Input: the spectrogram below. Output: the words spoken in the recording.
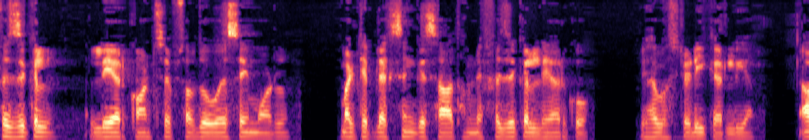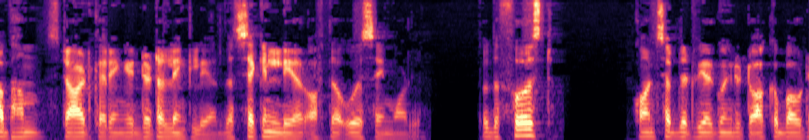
physical layer concept of the S I model multiplexing کے ساتھ ہم نے فزیکل لیئر کو جو ہے وہ اسٹڈی کر لیا اب ہم اسٹارٹ کریں گے data link layer the second layer of the O S I model تو the first concept that we are going to talk about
